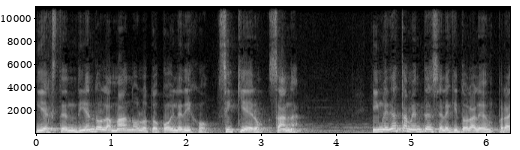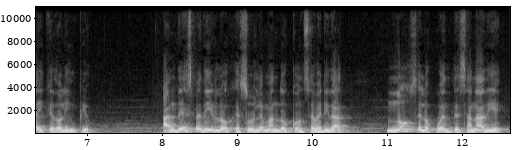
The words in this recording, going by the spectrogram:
y extendiendo la mano lo tocó y le dijo, sí quiero, sana. Inmediatamente se le quitó la lepra y quedó limpio. Al despedirlo, Jesús le mandó con severidad, no se lo cuentes a nadie,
